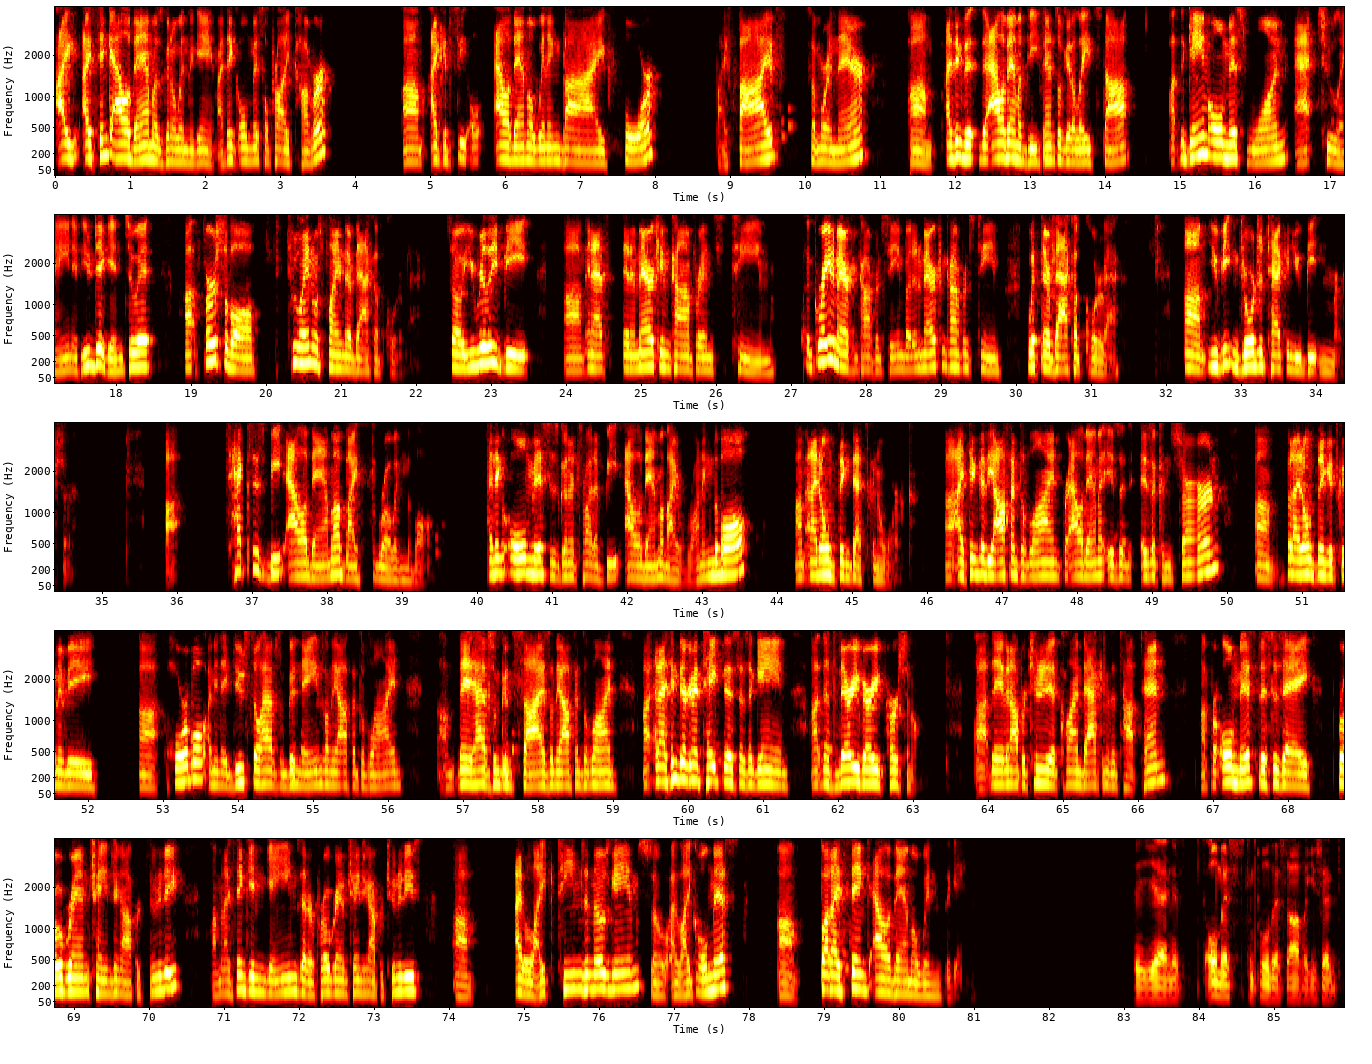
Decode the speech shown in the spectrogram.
I I think Alabama is going to win the game. I think Ole Miss will probably cover. Um, I could see Alabama winning by four, by five, somewhere in there. Um, I think that the Alabama defense will get a late stop. Uh, the game Ole Miss won at Tulane. If you dig into it, uh, first of all, Tulane was playing their backup quarterback. So you really beat um, an, an American Conference team, a great American Conference team, but an American Conference team with their backup quarterback. Um, you've beaten Georgia Tech and you've beaten Mercer. Uh, Texas beat Alabama by throwing the ball. I think Ole Miss is going to try to beat Alabama by running the ball, um, and I don't think that's going to work. Uh, I think that the offensive line for Alabama is an is a concern, um, but I don't think it's going to be uh, horrible. I mean, they do still have some good names on the offensive line. Um, they have some good size on the offensive line, uh, and I think they're going to take this as a game uh, that's very, very personal. Uh, they have an opportunity to climb back into the top ten. Uh, for Ole Miss, this is a program-changing opportunity, um, and I think in games that are program-changing opportunities, um, I like teams in those games, so I like Ole Miss. Um, but I think Alabama wins the game. Yeah, and if Ole Miss can pull this off, like you said,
